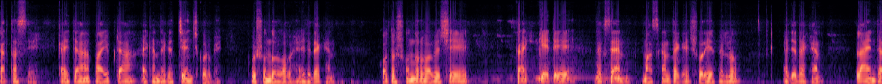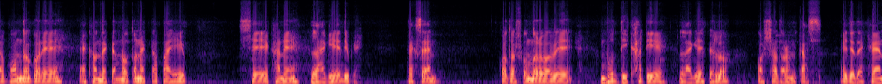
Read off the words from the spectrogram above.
কাটতেছে। কাইটা পাইপটা এখান থেকে চেঞ্জ করবে খুব সুন্দরভাবে। এই যে দেখেন, কত সুন্দরভাবে সে কেটে, দেখছেন, মাঝখান থেকে সরিয়ে ফেলল। এই যে দেখেন লাইনটা বন্ধ করে এখন দেখেন নতুন একটা পাইপ সে এখানে লাগিয়ে দিবে। দেখছেন? কত সুন্দরভাবে বুদ্ধি খাটিয়ে লাগিয়ে ফেলো অসাধারণ কাজ। এই যে দেখেন,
